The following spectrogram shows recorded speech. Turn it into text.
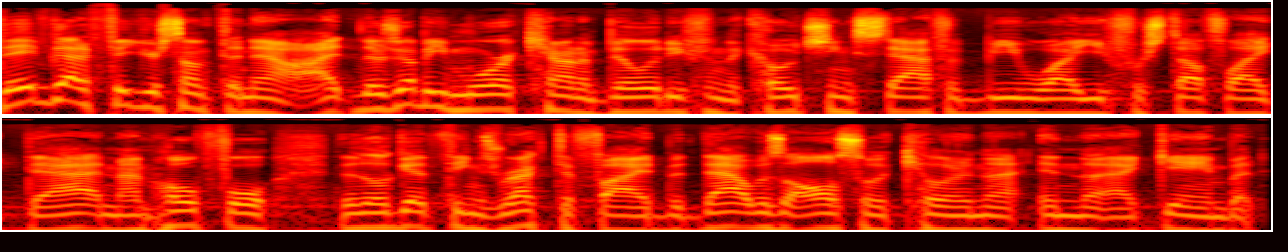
they've got to figure something out. I, there's got to be more accountability from the coaching staff at BYU for stuff like that, and I'm hopeful that they'll get things rectified. But that was also a killer in that in that game. But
